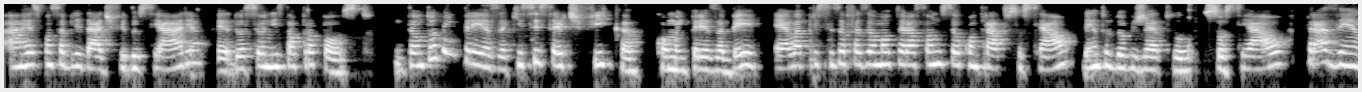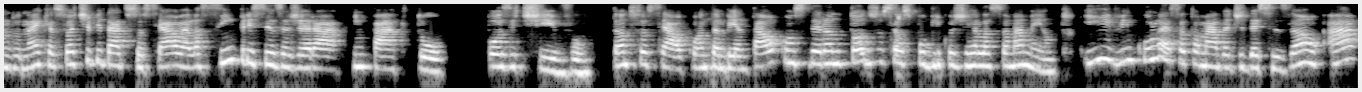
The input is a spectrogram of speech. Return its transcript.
a responsabilidade fiduciária é, do acionista ao propósito. Então, toda empresa que se certifica como empresa B, ela precisa fazer uma alteração no seu contrato social, dentro do objeto social, trazendo né, que a sua atividade social, ela sim precisa gerar impacto positivo, tanto social quanto ambiental, considerando todos os seus públicos de relacionamento. E vincula essa tomada de decisão à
